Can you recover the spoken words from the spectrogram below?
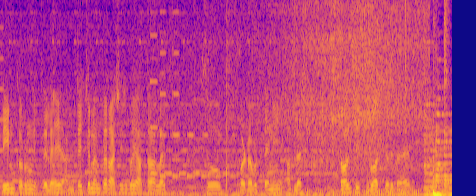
क्लीन करून घेतलेलं आहे. आणि त्याच्यानंतर आशिष भाई आता आला आहेत सो पटापट त्यांनी आपल्या स्टॉलची सुरुवात करीत आहेत.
